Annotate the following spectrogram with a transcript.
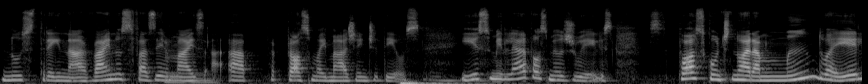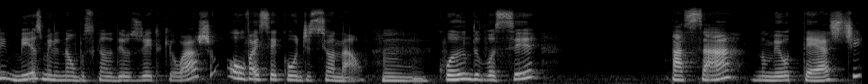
nos treinar, vai nos fazer uhum. mais a, a, próxima imagem de Deus. Uhum. E isso me leva aos meus joelhos. Posso continuar amando a Ele, mesmo Ele não buscando Deus do jeito que eu acho, ou vai ser condicional? Uhum. Quando você passar no meu teste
